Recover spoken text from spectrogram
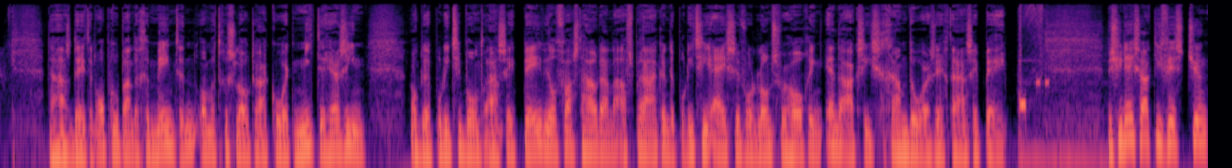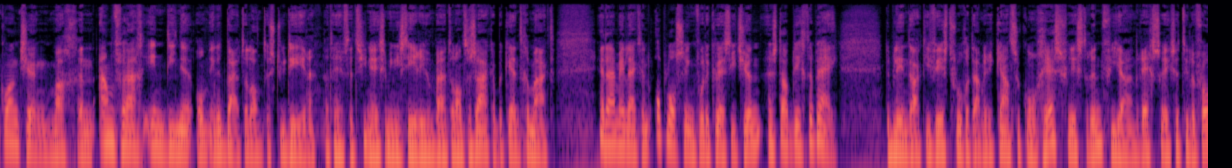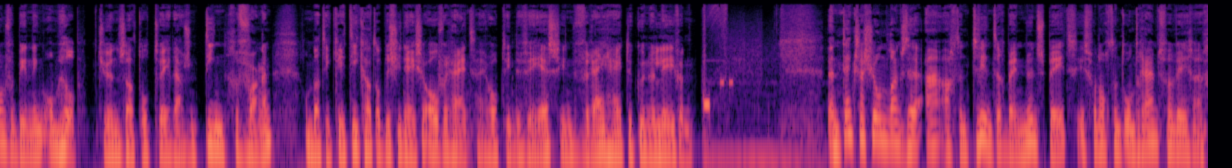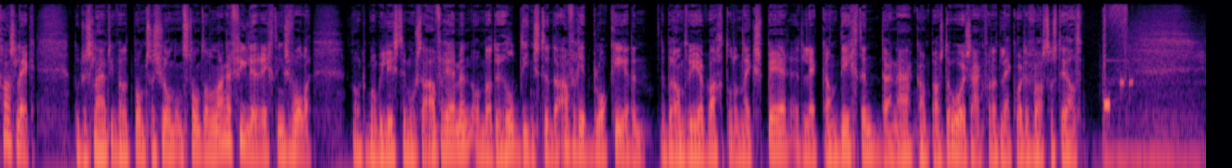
De Haas deed een oproep aan de gemeenten om het gesloten akkoord niet te herzien. Ook de politiebond ACP wil vasthouden aan de afspraken. De politie-eisen voor loonsverhoging en de acties gaan door, zegt de ACP. De Chinese activist Cheng Guangcheng mag een aanvraag indienen om in het buitenland te studeren. Dat heeft het Chinese ministerie van Buitenlandse Zaken bekendgemaakt. En daarmee lijkt een oplossing voor de kwestie Cheng een stap dichterbij. De blinde activist vroeg het Amerikaanse congres gisteren via een rechtstreekse telefoonverbinding om hulp. Chun zat tot 2010 gevangen omdat hij kritiek had op de Chinese overheid. Hij hoopt in de VS in vrijheid te kunnen leven. Een tankstation langs de A28 bij Nunspeet is vanochtend ontruimd vanwege een gaslek. Door de sluiting van het pompstation ontstond een lange file richting Zwolle. Automobilisten moesten afremmen omdat de hulpdiensten de afrit blokkeerden. De brandweer wacht tot een expert het lek kan dichten. Daarna kan pas de oorzaak van het lek worden vastgesteld.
